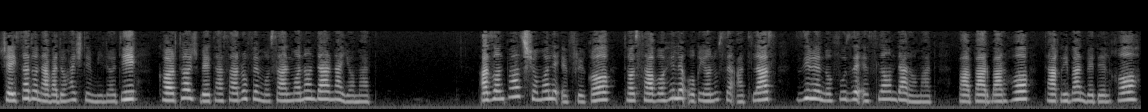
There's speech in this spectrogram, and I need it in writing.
698 میلادی کارتاژ به تصرف مسلمانان در نیامد. از آن پس شمال افریقا تا سواحل اقیانوس اطلس زیر نفوذ اسلام درآمد و بربرها تقریبا به دلخواه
